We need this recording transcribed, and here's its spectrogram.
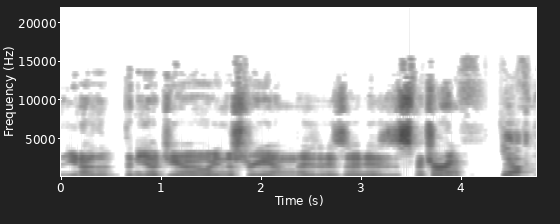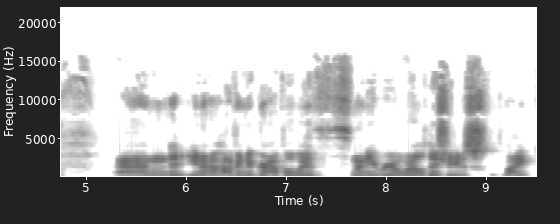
you know the, the Neo Geo industry and is is maturing. Yeah, and you know having to grapple with many real world issues like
